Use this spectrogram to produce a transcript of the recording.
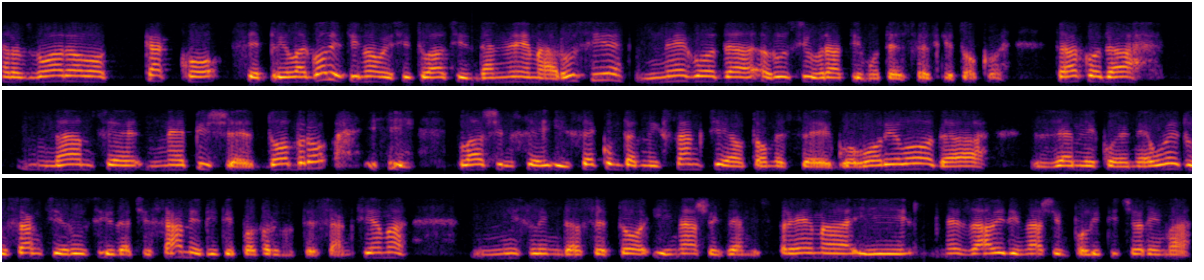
razgovaralo kako se prilagoditi novoj situaciji da nema Rusije, nego da Rusiju vratimo te svetske tokove. Tako da nam se ne piše dobro i plašim se i sekundarnih sankcija, o tome se govorilo da zemlje koje ne uvedu sankcije Rusiji da će same biti podvrgnute sankcijama. Mislim da se to i našoj zemlji sprema i ne zavidim našim političarima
